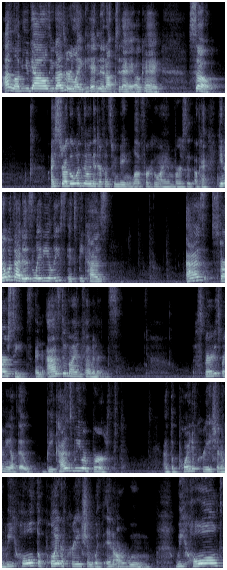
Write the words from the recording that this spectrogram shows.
I love you gals. You guys are like hitting it up today. Okay. So, I struggle with knowing the difference between being loved for who I am versus okay. You know what that is, Lady Elise? It's because as star seeds and as divine feminines, Spirit is bringing up though because we were birthed at the point of creation and we hold the point of creation within our womb, we hold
